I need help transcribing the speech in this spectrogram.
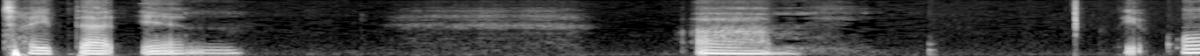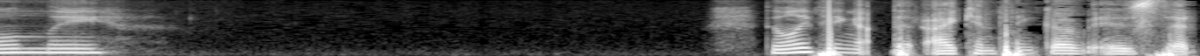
type that in. Um, the only the only thing that I can think of is that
